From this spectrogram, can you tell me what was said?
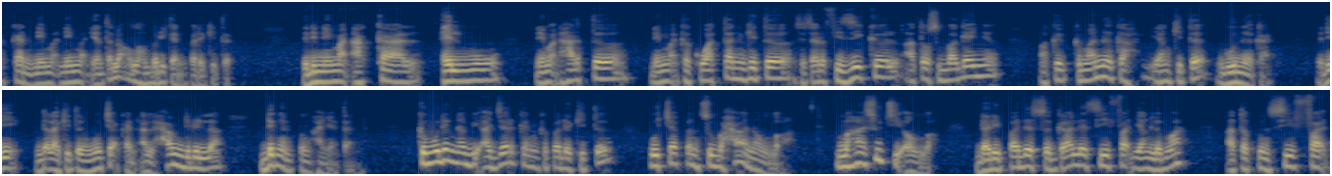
akan nikmat-nikmat yang telah Allah berikan kepada kita. Jadi nikmat akal, ilmu, nikmat harta, nikmat kekuatan kita secara fizikal atau sebagainya, maka ke manakah yang kita gunakan? Jadi, hendaklah kita mengucapkan Alhamdulillah dengan penghayatan. Kemudian Nabi ajarkan kepada kita ucapan Subhanallah, Maha Suci Allah daripada segala sifat yang lemah ataupun sifat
